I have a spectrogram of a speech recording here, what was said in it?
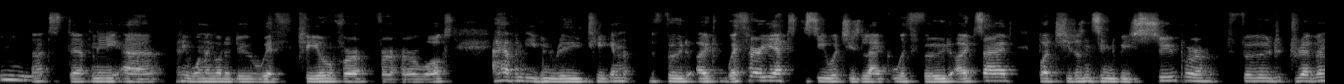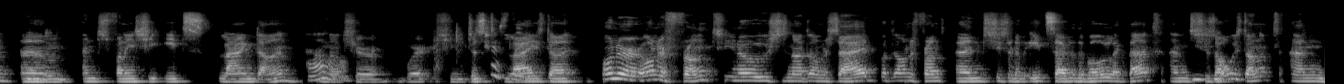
Mhm. That's definitely uh one I'm going to do with Cleo for for her walks. I haven't even really taken the food out with her yet to see what she's like with food outside, but she doesn't seem to be super food driven. Um, Mhm. and it's funny she eats lying down. I'm Oh. not sure where she just lies down on her on her front. You know, she's not on her side, but on her front, and she sort of eats out of the bowl like that. And she's Mhm. always done it. And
